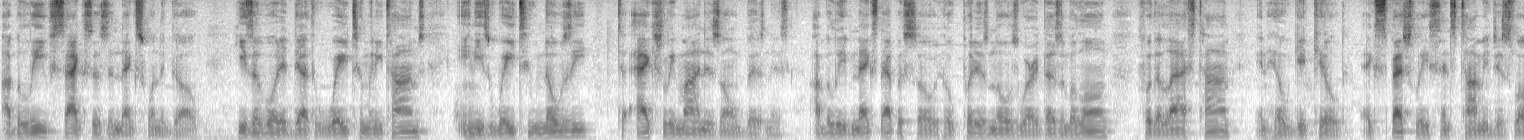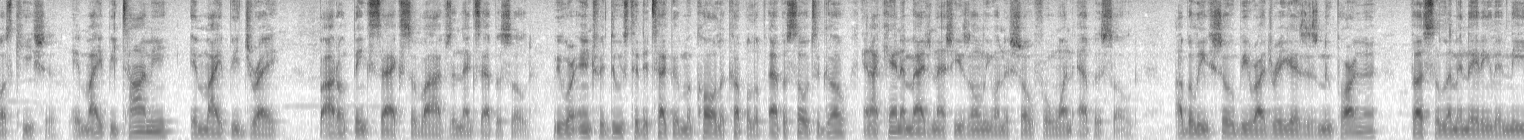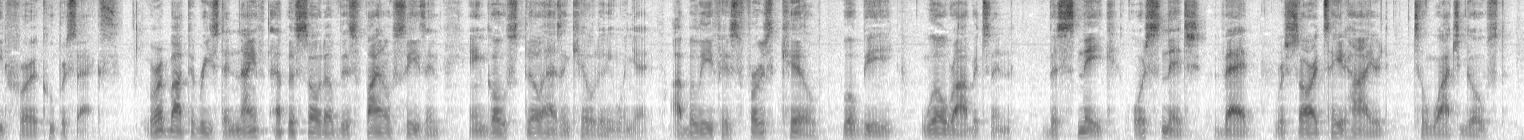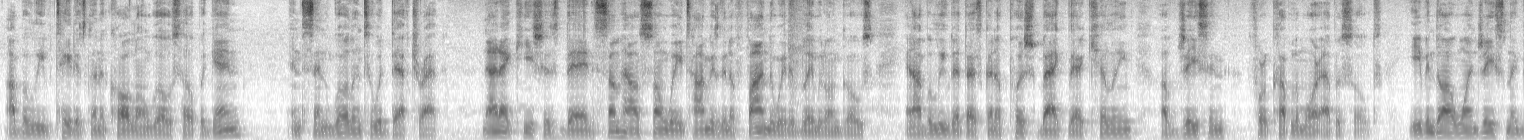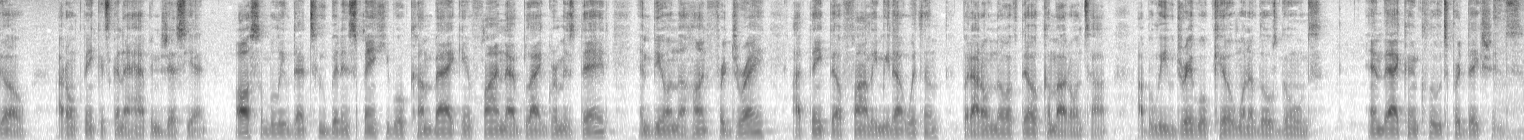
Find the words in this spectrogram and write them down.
I believe Saxe is the next one to go. He's avoided death way too many times and he's way too nosy to actually mind his own business. I believe next episode he'll put his nose where it doesn't belong for the last time and he'll get killed, especially since Tommy just lost Keisha. It might be Tommy, it might be Dre, but I don't think Saxe survives the next episode. We were introduced to Detective McCall a couple of episodes ago, and I can't imagine that she's only on the show for one episode. I believe she'll be Rodriguez's new partner, thus eliminating the need for a Cooper Saxe. We're about to reach the ninth episode of this final season, and Ghost still hasn't killed anyone yet. I believe his first kill will be Will Robertson, the snake or snitch that Rashard Tate hired to watch Ghost. I believe Tate is going to call on Will's help again and send Will into a death trap. Now that Keisha's dead, somehow, someway, Tommy's going to find a way to blame it on Ghost, and I believe that that's going to push back their killing of Jason for a couple of more episodes. Even though I want Jason to go, I don't think it's going to happen just yet. Also believe that Two Bit and Spanky will come back and find that Black Grim is dead and be on the hunt for Dre. I think they'll finally meet up with him, but I don't know if they'll come out on top. I believe Dre will kill one of those goons. And that concludes predictions.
